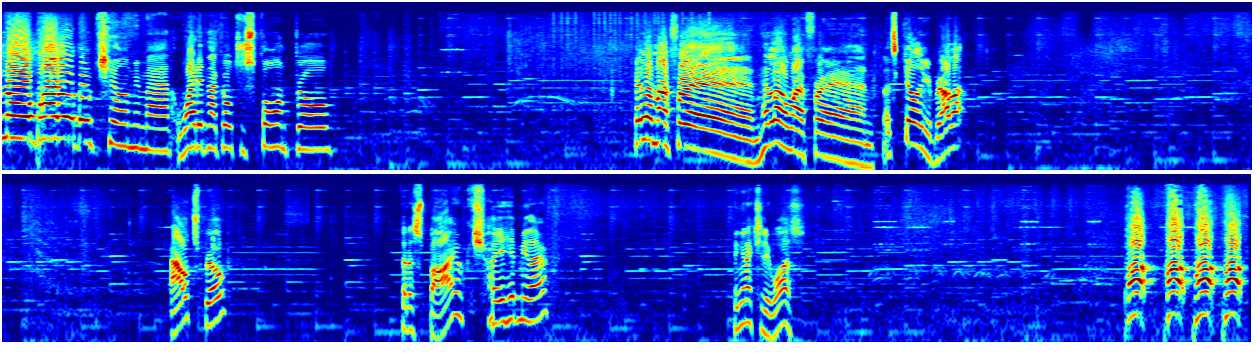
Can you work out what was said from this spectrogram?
No, Pyro, oh, don't kill me, man. Why didn't I go to spawn, bro? Hello, my friend. Hello, my friend. Let's kill you, brother. Ouch, bro. Is that a spy? You hit me there? I think it actually was. Pop, pop, pop. Pop!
